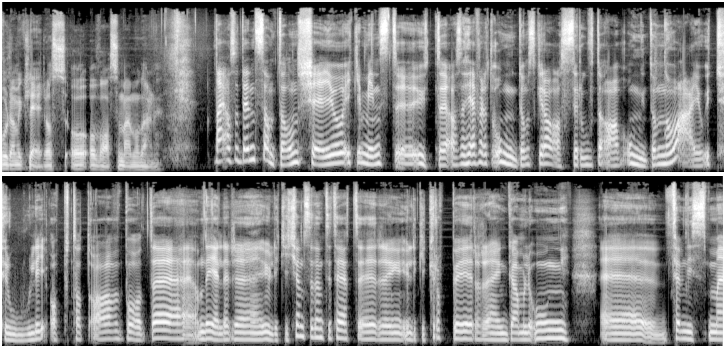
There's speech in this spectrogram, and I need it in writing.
hvordan vi kler oss og, og hva som er moderne? Nei, altså Den samtalen skjer jo ikke minst uh, ute. altså Jeg føler at Ungdoms grasrote av ungdom nå er jo utrolig opptatt av både om det gjelder uh, ulike kjønnsidentiteter, ulike kropper, gammel og ung, feminisme,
